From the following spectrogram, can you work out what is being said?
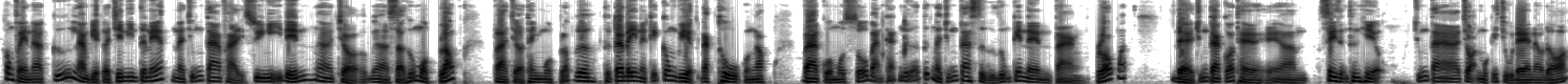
không phải là cứ làm việc ở trên internet là chúng ta phải suy nghĩ đến uh, trở uh, sở hữu một blog và trở thành một blogger. Thực ra đây là cái công việc đặc thù của ngọc và của một số bạn khác nữa tức là chúng ta sử dụng cái nền tảng blog á, để chúng ta có thể uh, xây dựng thương hiệu. Chúng ta chọn một cái chủ đề nào đó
